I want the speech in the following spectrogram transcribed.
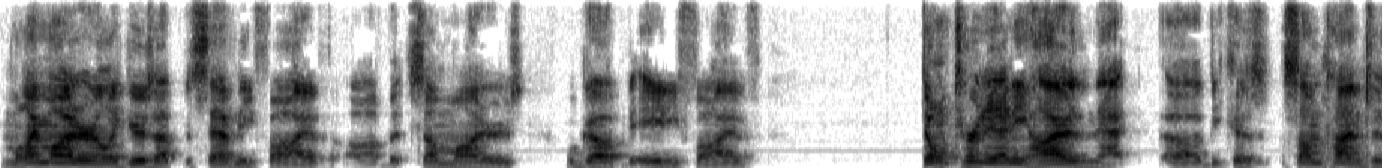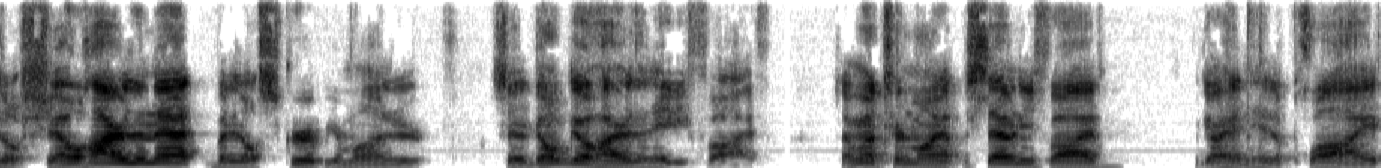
My monitor only goes up to 75, uh, but some monitors will go up to 85. Don't turn it any higher than that uh, because sometimes it'll show higher than that, but it'll screw up your monitor. So don't go higher than 85. So I'm going to turn mine up to 75. Go ahead and hit apply.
